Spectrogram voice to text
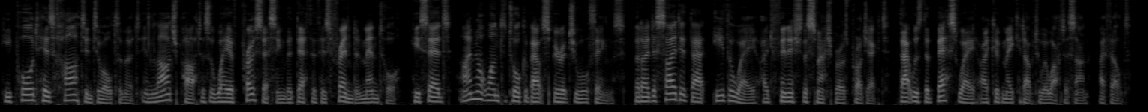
He poured his heart into Ultimate in large part as a way of processing the death of his friend and mentor. He said, I'm not one to talk about spiritual things, but I decided that either way I'd finish the Smash Bros. project. That was the best way I could make it up to Iwata san, I felt.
